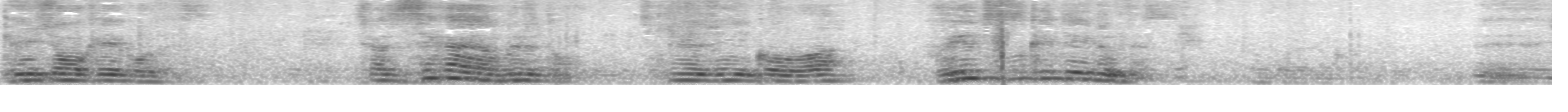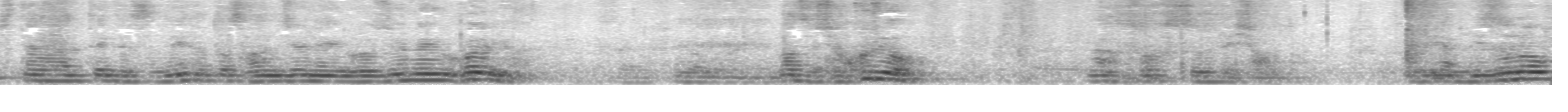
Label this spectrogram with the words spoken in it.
減少傾向です。しかし世界を見ると地球人口は増え続けているんです、えー、したがってですねあと30年50年後には、えー、まず食料が不足するでしょうと。それから水の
